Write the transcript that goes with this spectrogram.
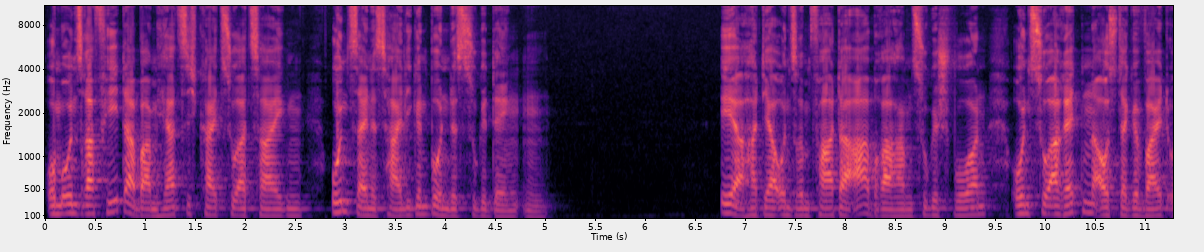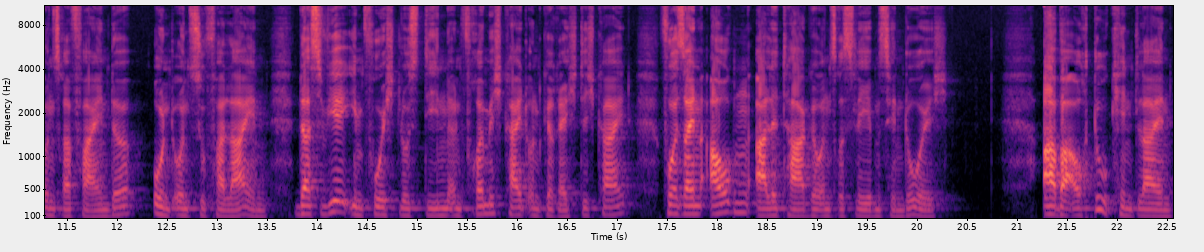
um unserer Väter Barmherzigkeit zu erzeigen und seines heiligen Bundes zu gedenken. Er hat ja unserem Vater Abraham zugeschworen, uns zu erretten aus der Gewalt unserer Feinde und uns zu verleihen, dass wir ihm furchtlos dienen in Frömmigkeit und Gerechtigkeit vor seinen Augen alle Tage unseres Lebens hindurch. Aber auch du, Kindlein,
